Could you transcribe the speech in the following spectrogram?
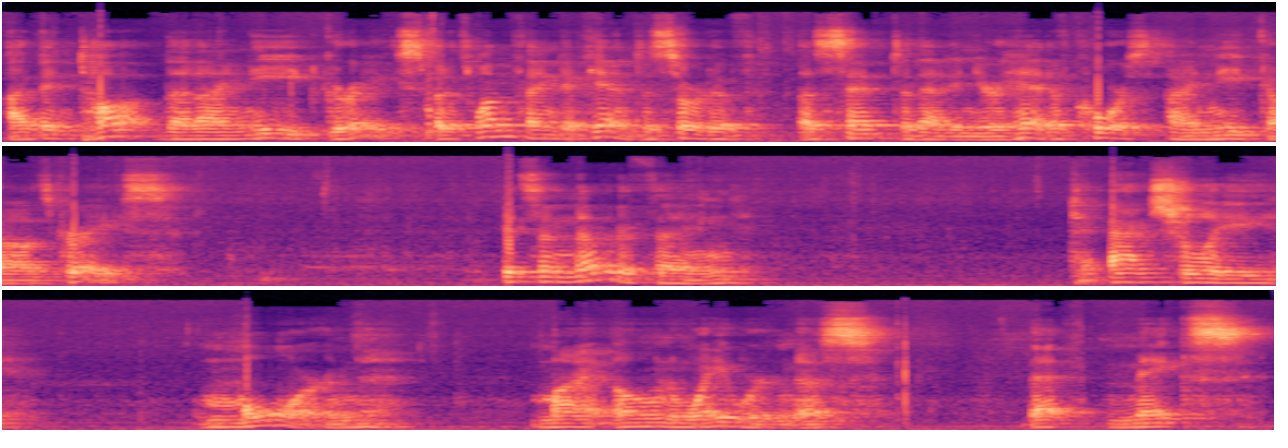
I've been taught that I need grace, but it's one thing, again, to sort of assent to that in your head. Of course, I need God's grace. It's another thing to actually mourn my own waywardness that makes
